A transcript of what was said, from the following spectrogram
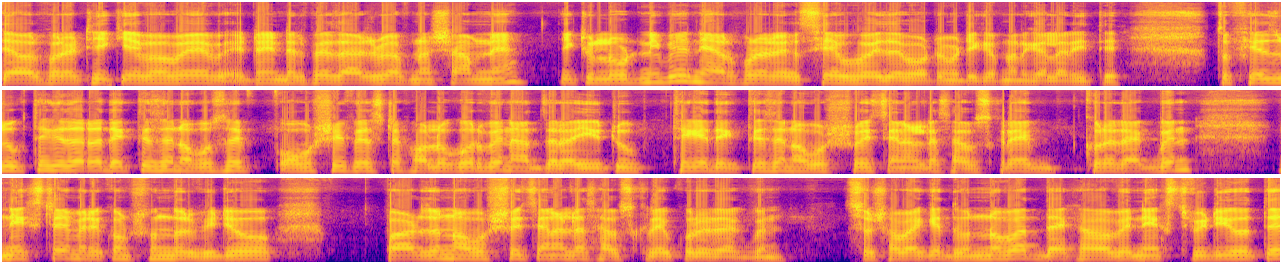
দেওয়ার পরে ঠিক এভাবে এটা ইন্টারফেস আসবে আপনার সামনে। একটু লোড নিবে, নেওয়ার পরে সেভ হয়ে যাবে অটোমেটিক আপনার গ্যালারিতে তো ফেসবুক থেকে যারা দেখতেছেন, অবশ্যই অবশ্যই পেজটা ফলো করবেন, আর যারা ইউটিউব থেকে দেখতেছেন, অবশ্যই চ্যানেলটা সাবস্ক্রাইব করে রাখবেন। নেক্সট টাইম এরকম সুন্দর ভিডিও পাওয়ার জন্য অবশ্যই চ্যানেলটা সাবস্ক্রাইব করে রাখবেন। সো সবাইকে ধন্যবাদ, দেখা হবে নেক্সট ভিডিওতে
